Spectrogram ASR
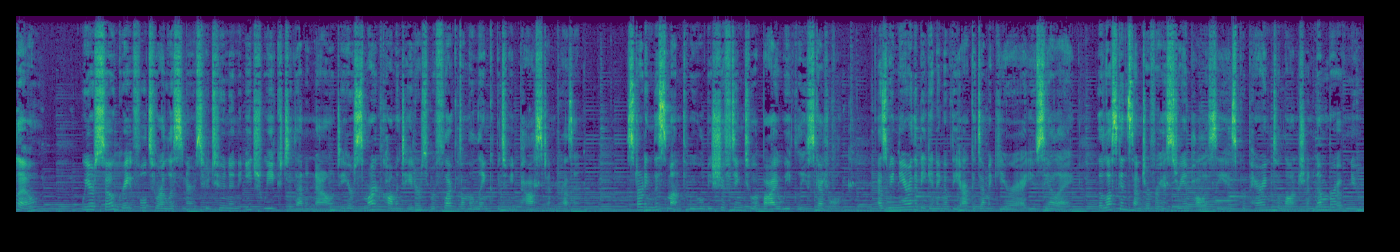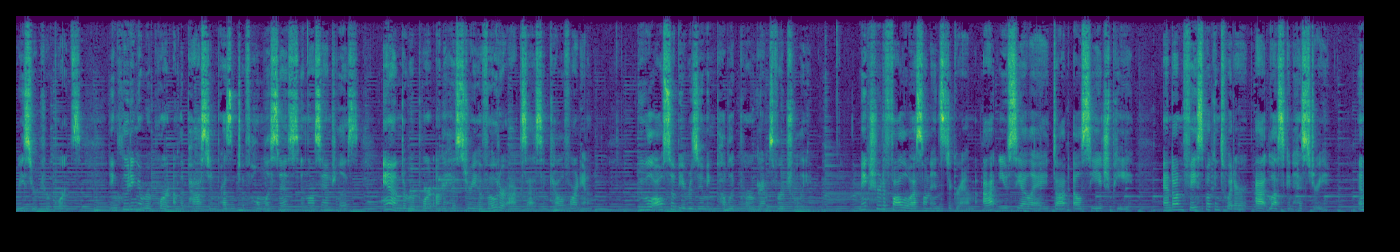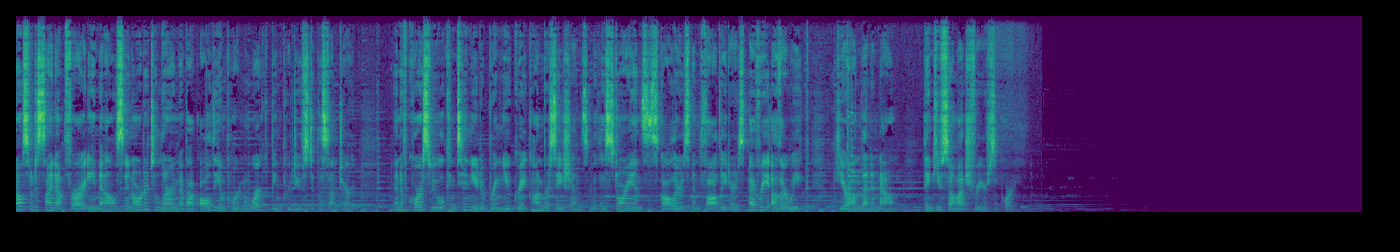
Hello. We are so grateful to our listeners who tune in each week to Then and Now to hear smart commentators reflect on the link between past and present. Starting this month, we will be shifting to a bi weekly schedule. As we near the beginning of the academic year at UCLA, the Luskin Center for History and Policy is preparing to launch a number of new research reports, including a report on the past and present of homelessness in Los Angeles and a report on the history of voter access in California. We will also be resuming public programs virtually. Make sure to follow us on Instagram at ucla.lchp and on Facebook and Twitter at Luskin History, and also to sign up for our emails in order to learn about all the important work being produced at the center. And of course, we will continue to bring you great conversations with historians, scholars, and thought leaders every other week here on Then and Now. Thank you so much for your support.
